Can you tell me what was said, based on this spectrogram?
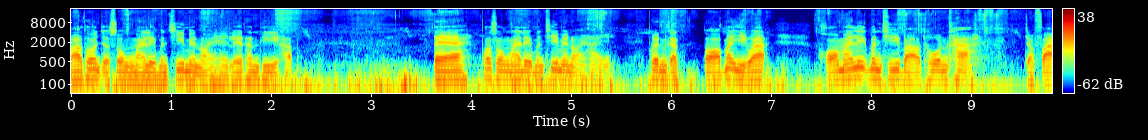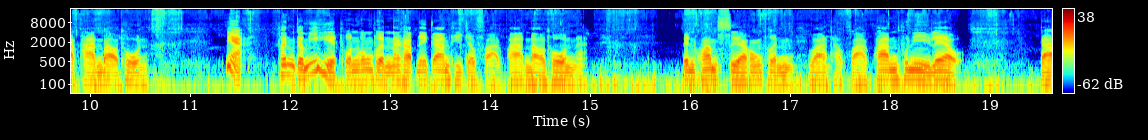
บ่าวโทนจะส่งหมายเลขบัญชีแม่หน่อยให้เลยทันทีครับ แต่พอส่งหมายเลขบัญชีแม่หน่อยให้เพิ่นก็ตอบมาอีกว่า ขอหมายเลขบัญชีบ่าวโทนค่ะ จะฝากผ่านบ่าวโทน เนี่ยเพิ่นก็มีเหตุผลของเพิ่นนะครับ ในการที่จะฝากผ่านบ่าวโทนนะ เป็นความเสือของเพิ่นว่าถ้าฝากผ่านผู้นี้แล้วกะ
